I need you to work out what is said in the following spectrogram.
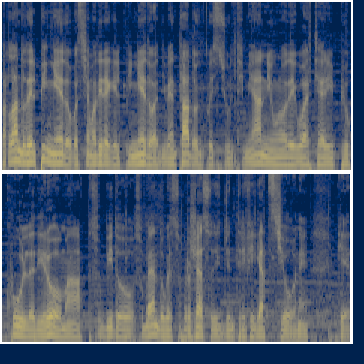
Parlando del Pigneto, possiamo dire che il Pigneto è diventato in questi ultimi anni uno dei quartieri più cool di Roma, subito, subendo questo processo di gentrificazione, che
